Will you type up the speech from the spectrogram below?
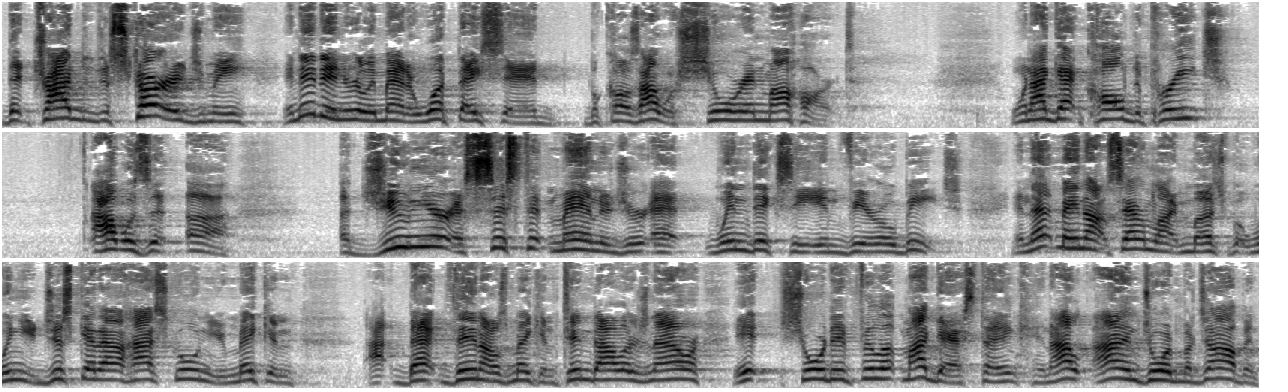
that tried to discourage me, and it didn't really matter what they said because I was sure in my heart. When I got called to preach, I was a, uh, a junior assistant manager at Winn Dixie in Vero Beach. And that may not sound like much, but when you just get out of high school and you're making, I, back then I was making $10 an hour, it sure did fill up my gas tank, and I, I enjoyed my job. And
